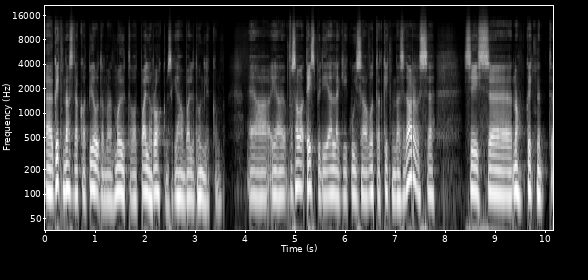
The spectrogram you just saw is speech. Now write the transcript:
kõik need asjad hakkavad pidurdama, nad mõjutavad palju rohkem, see keha on palju tundlikum ja, ja sama teistpidi jällegi, kui sa võtad kõik need asjad arvesse, siis noh, kõik need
